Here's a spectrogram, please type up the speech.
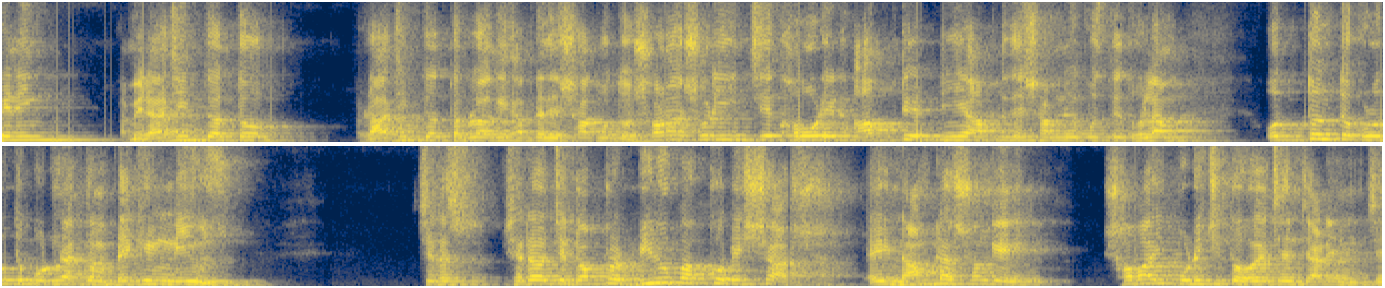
ইভিনিং আমি রাজীব দত্ত রাজীব দত্ত ব্লগে আপনাদের স্বাগত। সরাসরি যে খবরের আপডেট নিয়ে আপনাদের সামনে উপস্থিত হলাম, অত্যন্ত গুরুত্বপূর্ণ একদম ব্রেকিং নিউজ সেটা সেটা হচ্ছে ডক্টর বিরূপাক্ষ বিশ্বাস, এই নামটার সঙ্গে সবাই পরিচিত হয়েছেন, জানেন যে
